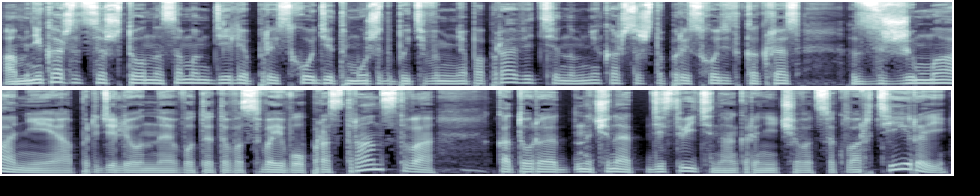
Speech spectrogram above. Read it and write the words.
А мне кажется, что на самом деле происходит, может быть, вы меня поправите, но мне кажется, что происходит как раз сжимание определенное вот этого своего пространства, которое начинает действительно ограничиваться квартирой,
